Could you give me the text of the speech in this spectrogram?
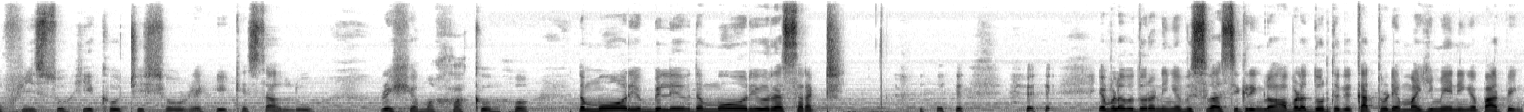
ஒஃபீசு ஹி கோட்டி ஷோ ரெஹி கெசாலு ரிஹ மஹாக்கு ஹோ the more you believe the more you resurrect எவ்வளவு தூரம் நீங்கள் விசுவாசிக்கிறீங்களோ அவ்வளோ தூரத்துக்கு கர்த்தருடைய மகிமையை நீங்கள் பார்ப்பீங்க.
